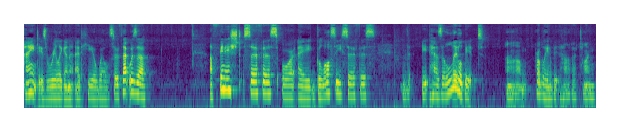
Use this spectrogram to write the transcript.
paint is really going to adhere well. So if that was a, a finished surface or a glossy surface, it has a little bit, um, probably a bit harder time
